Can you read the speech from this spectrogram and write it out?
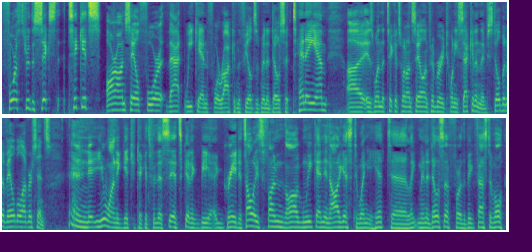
4th through the 6th, tickets are on sale for that weekend for Rockin' the Fields of Minnedosa. 10 a.m. Uh, is when the tickets went on sale on February 22nd, and they've still been available ever since. And you want to get your tickets for this. It's going to be a great. It's always fun, the long weekend in August when you hit uh, Lake Minnedosa for the big festival.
